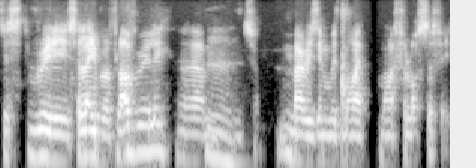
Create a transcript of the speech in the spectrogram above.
just really it's a labour of love. Really, um, mm. marries in with my my philosophy.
